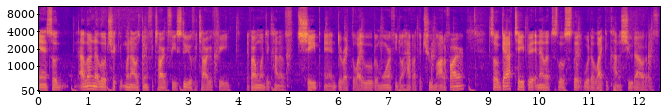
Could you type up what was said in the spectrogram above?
And so I learned that little trick when I was doing photography, studio photography, if I wanted to kind of shape and direct the light a little bit more if you don't have like a true modifier. So gaff tape it and I left this little slit where the light could kind of shoot out of.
